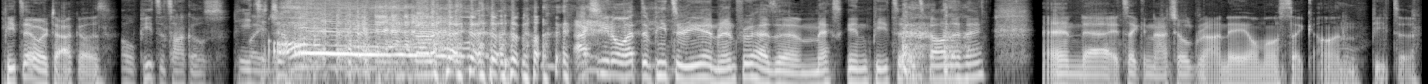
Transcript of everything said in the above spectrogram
Pizza or tacos? oh pizza tacos Pizza Like- tacos. Actually, you know what? The pizzeria in Renfrew has a Mexican pizza. It's called, I think, and uh, it's like a nacho grande, almost like on pizza.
